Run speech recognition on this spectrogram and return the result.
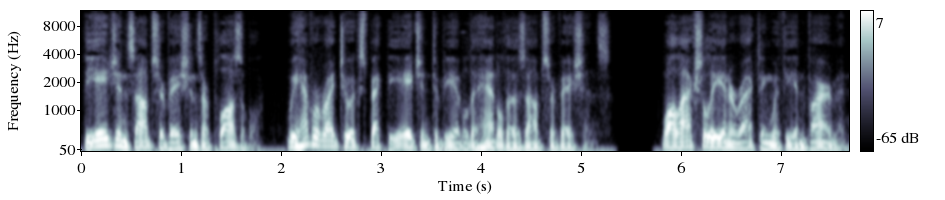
The agent's observations are plausible, we have a right to expect the agent to be able to handle those observations. While actually interacting with the environment,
